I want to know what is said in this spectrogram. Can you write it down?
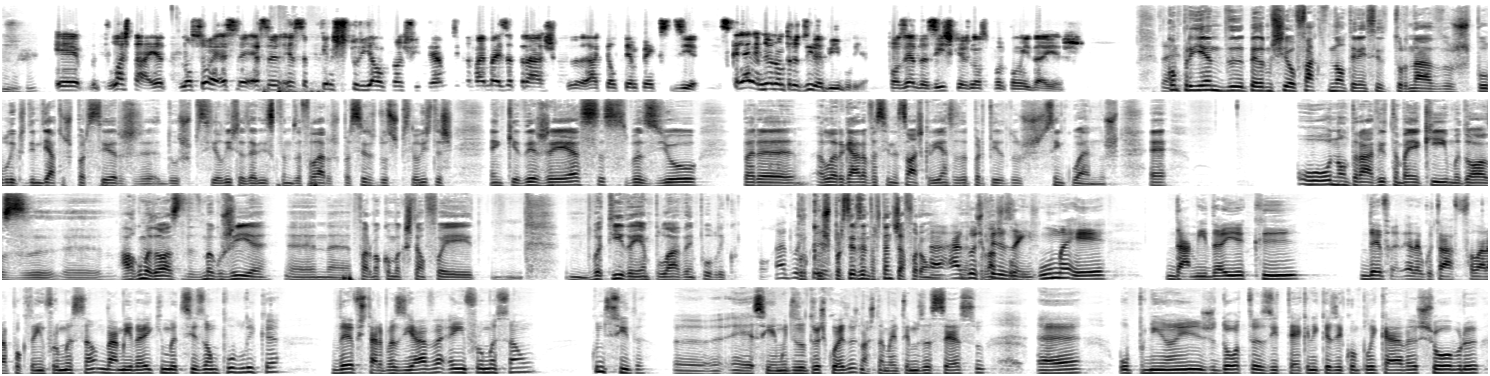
É, lá está, é, não só essa, essa, essa pequena historial que nós fizemos, ainda vai mais atrás, àquele tempo em que se dizia: se calhar é melhor não traduzir a Bíblia, o Zé das Iscas não se pôr com ideias. Compreende, Pedro Mexia, o facto de não terem sido tornados públicos de imediato os pareceres eh, dos especialistas, é disso que estamos a falar, os pareceres dos especialistas em que a DGS se baseou para alargar a vacinação às crianças a partir dos 5 anos. Eh, Ou não terá havido também aqui uma dose, eh, alguma dose de demagogia na forma como a questão foi hum, debatida e empolada em público? Bom, Porque coisas- os pareceres, entretanto, já foram Há, há duas coisas aí. públicos. Uma é, dá-me ideia que, deve, era o que eu estava a falar há pouco da informação, dá-me ideia que uma decisão pública deve estar baseada em informação conhecida. Eh, é assim em muitas outras coisas. Nós também temos acesso a opiniões dotas e técnicas e complicadas sobre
